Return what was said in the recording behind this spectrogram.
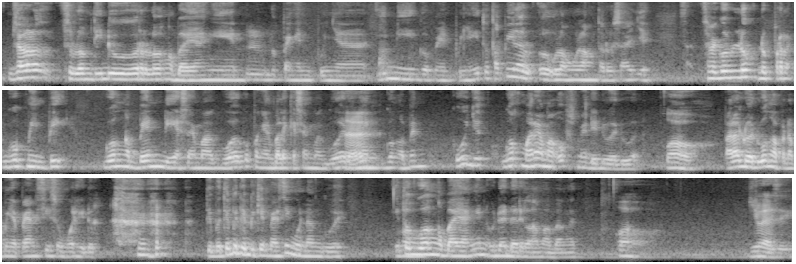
misalnya lo sebelum tidur lo ngebayangin Hmm. lo pengen punya ini gue pengen punya itu tapi lo lo ulang-ulang terus aja. Sampai gue udah pernah gue mimpi gue ngeband di SMA gue gue pengen balik ke SMA gue dengan gue ngeband wujud gue kemarin sama Ups main di dua-dua. Wow. padahal dua-dua nggak pernah punya pensi seumur hidup tiba-tiba dia bikin pensi ngundang gue itu Oh. gue ngebayangin udah dari lama banget Wow. Gila sih.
